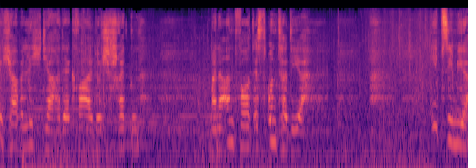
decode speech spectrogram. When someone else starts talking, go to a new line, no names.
Ich habe Lichtjahre der Qual durchschritten. Meine Antwort ist unter dir. Gib sie mir.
